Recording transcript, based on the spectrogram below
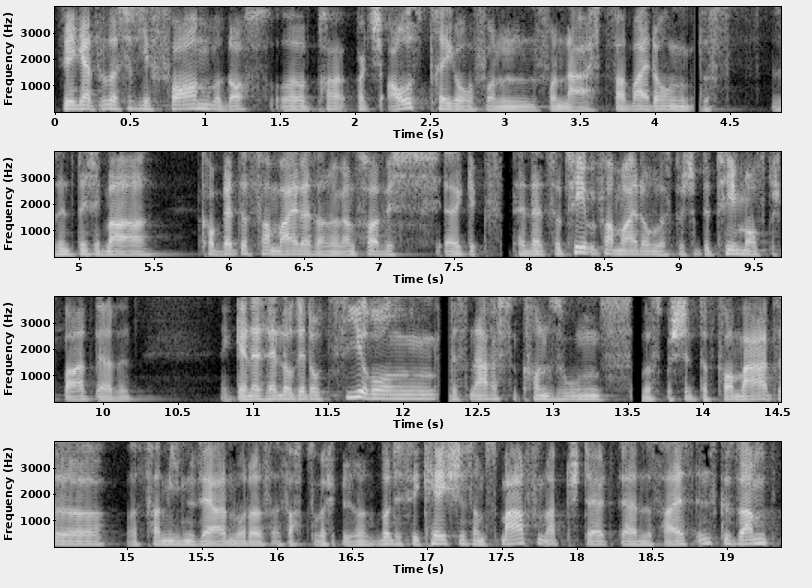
sehen ganz unterschiedliche Formen und auch äh, praktisch Ausprägungen von, von Nachrichtenvermeidung. Das sind nicht immer komplette Vermeider, sondern ganz häufig äh, gibt es Tendenz zur Themenvermeidung, dass bestimmte Themen ausgespart werden eine generelle Reduzierung des Nachrichtenkonsums, dass bestimmte Formate vermieden werden oder dass einfach zum Beispiel Notifications am Smartphone abgestellt werden. Das heißt, insgesamt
